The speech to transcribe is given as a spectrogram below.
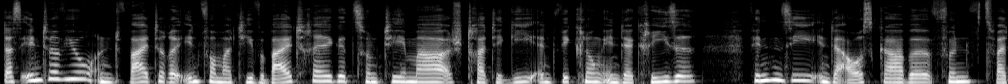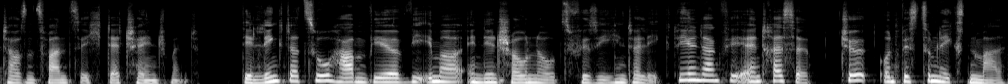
Das Interview und weitere informative Beiträge zum Thema Strategieentwicklung in der Krise finden Sie in der Ausgabe 5 2020 der Changement. Den Link dazu haben wir wie immer in den Show Notes für Sie hinterlegt. Vielen Dank für Ihr Interesse. Tschö und bis zum nächsten Mal.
